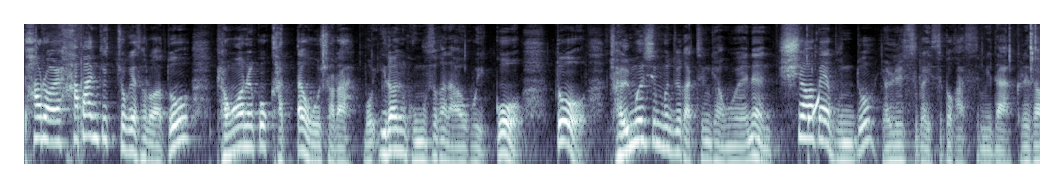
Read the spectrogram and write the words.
8월 하반기 쪽에서라도 병원을 꼭 갔다 오셔라. 뭐 이런 공수가 나오고 있고 또 젊으신 분들 같은 경우에는 취업의 문도 열릴 수가 있을 것 같습니다. 그래서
